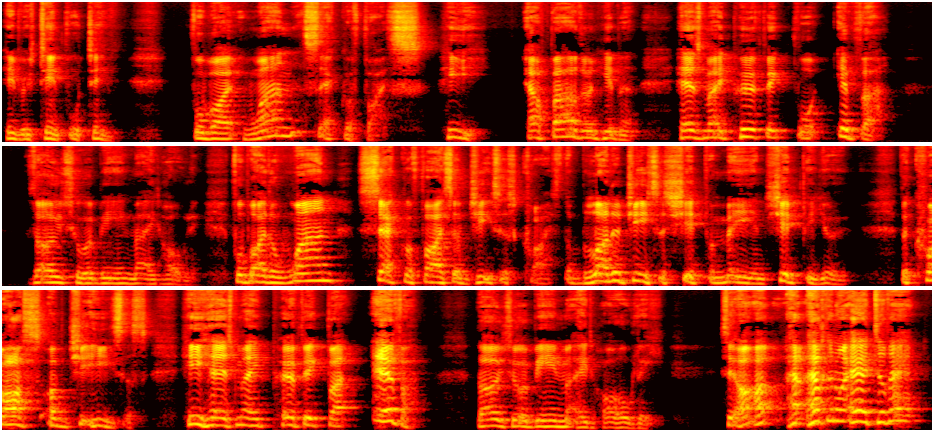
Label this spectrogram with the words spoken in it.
Hebrews 10 14. For by one sacrifice, he, our Father in heaven, has made perfect forever those who are being made holy. For by the one sacrifice of Jesus Christ, the blood of Jesus shed for me and shed for you, the cross of Jesus, he has made perfect forever those who are being made holy. See, how, how can I add to that?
